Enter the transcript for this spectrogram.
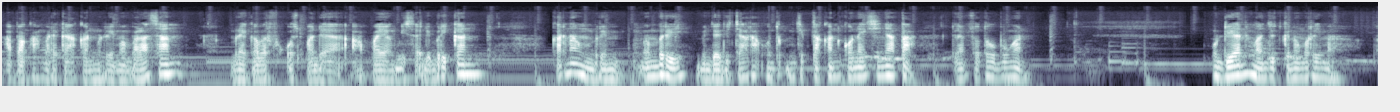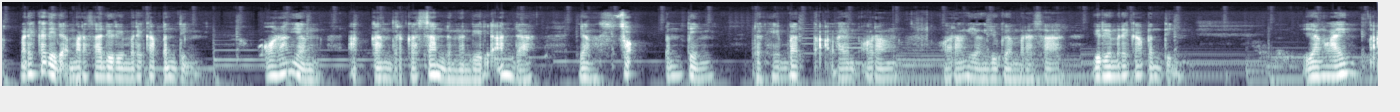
apakah mereka akan menerima balasan, mereka berfokus pada apa yang bisa diberikan, karena memberi, memberi menjadi cara untuk menciptakan koneksi nyata dalam suatu hubungan. Kemudian lanjut ke nomor 5. Mereka tidak merasa diri mereka penting. Orang yang akan terkesan dengan diri Anda yang sok penting dan hebat tak lain orang-orang yang juga merasa diri mereka penting. Yang lain tak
